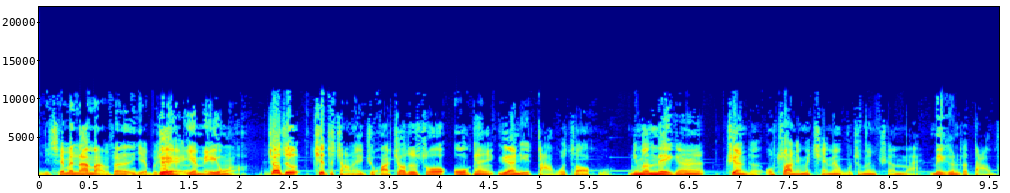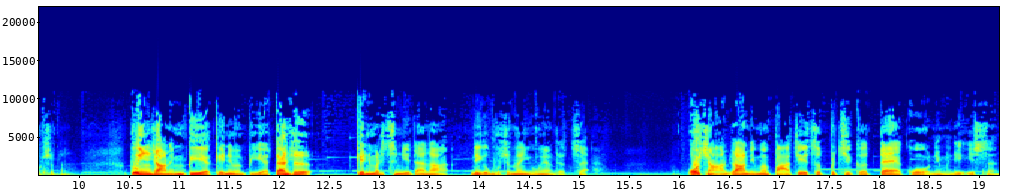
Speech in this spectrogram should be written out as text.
你前面拿满分也不对，也没用了。教授接着讲了一句话，教授说：“我跟院里打过招呼，你们每个人卷子，我算你们前面五十分全满，每个人都打五十分，不影响你们毕业，给你们毕业。但是，给你们的成绩单上那个五十分永远都在。我想让你们把这次不及格带过你们的一生。”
